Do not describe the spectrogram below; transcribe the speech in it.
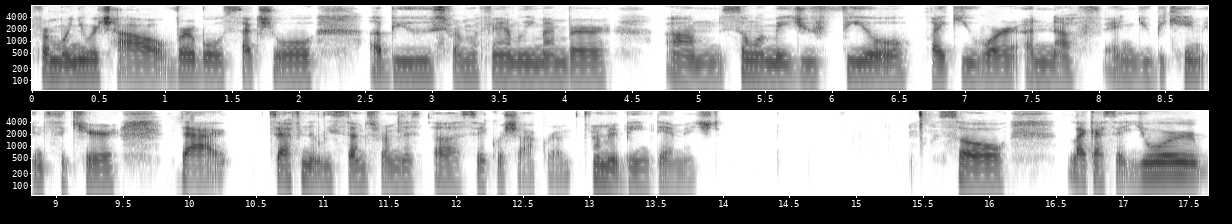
from when you were a child, verbal, sexual abuse from a family member, um, someone made you feel like you weren't enough and you became insecure, that definitely stems from this uh, sacral chakra, from it being damaged. So, like I said, your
